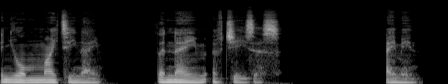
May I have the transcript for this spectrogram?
in your mighty name, the name of Jesus. Amen.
